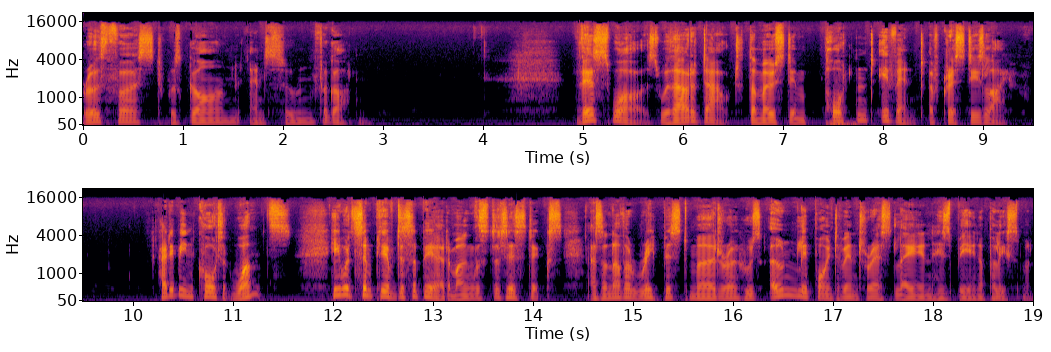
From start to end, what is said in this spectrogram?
Ruth Fuerst was gone and soon forgotten. This was, without a doubt, the most important event of Christie's life. Had he been caught at once, he would simply have disappeared among the statistics as another rapist murderer whose only point of interest lay in his being a policeman.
